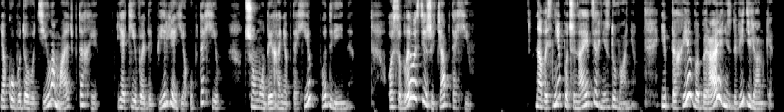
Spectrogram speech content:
яку будову тіла мають птахи, які види пір'я є у птахів, чому дихання птахів подвійне, особливості життя птахів. Навесні починається гніздування, і птахи вибирають гніздові ділянки,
